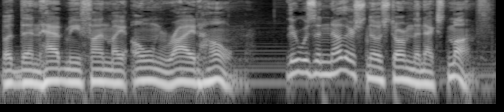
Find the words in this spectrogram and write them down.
but then had me find my own ride home. There was another snowstorm the next month.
